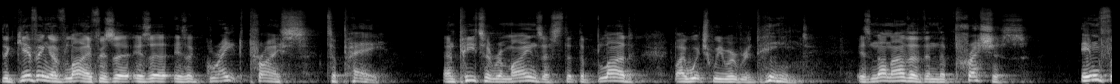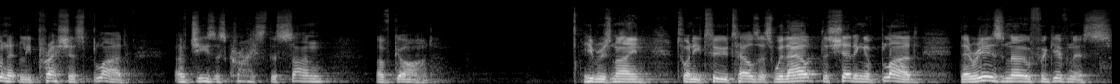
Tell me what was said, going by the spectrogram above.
the giving of life, is a, is, a, is a great price to pay. And Peter reminds us that the blood by which we were redeemed is none other than the precious, infinitely precious blood of Jesus Christ, the Son of God. Hebrews 9:22 tells us without the shedding of blood there is no forgiveness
